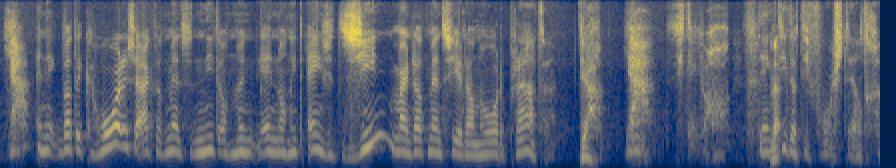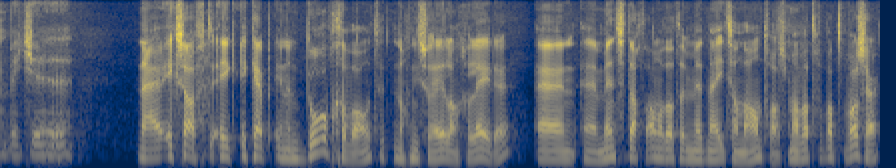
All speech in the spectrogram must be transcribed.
Ja, en ik, wat ik hoor is eigenlijk dat mensen niet- nog niet eens het zien, maar dat mensen je dan horen praten. Ja. Ja, dus ik denk, oh, denkt Nee. hij dat hij voorstelt? Gaat een beetje... eh, Nou, ik, even- ik, ik heb in een dorp gewoond, nog niet zo heel lang geleden. En eh, mensen dachten allemaal dat er met mij iets aan de hand was. Maar wat, wat was er?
